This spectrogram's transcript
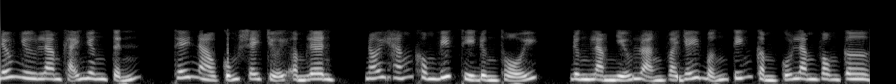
nếu như Lam Khải Nhân tỉnh, thế nào cũng sẽ chửi ầm lên, nói hắn không biết thì đừng thổi, đừng làm nhiễu loạn và giấy bẩn tiếng cầm của Lam Vong Cơ,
